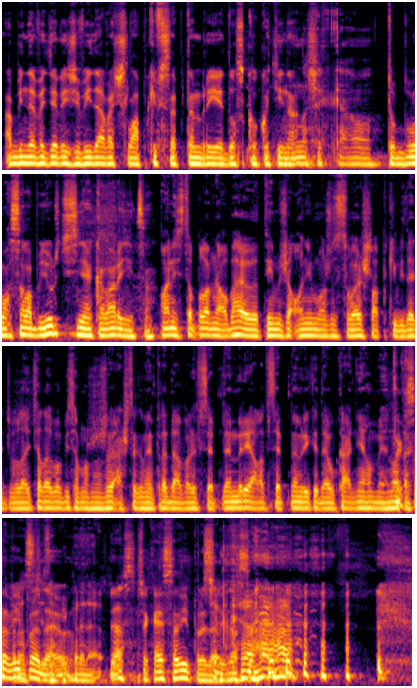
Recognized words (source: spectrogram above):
aby nevedeli, že vydávať šlapky v septembri je dosť kokotina. No však, kámo. To musela byť určite nejaká varenica. Oni si to podľa mňa obhajujú tým, že oni môžu svoje šlapky vydať v lete, lebo by sa možno že až tak nepredávali v septembri, ale v septembri, keď dajú Kanyeho meno, tak, tak sa vypredajú. sa vypredajú. Jasne, čakaj sa vypredajú.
